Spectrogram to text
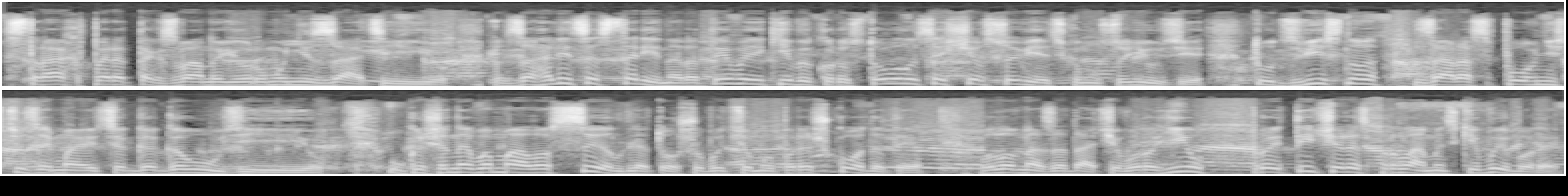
страх перед так званою румунізацією. Взагалі, це старі наративи, які використовувалися ще в Совєтському Союзі. Тут, звісно, зараз повністю займаються Гагаузією. У Кишинева мало сил для того, щоб цьому перешкодити. Головна задача ворогів пройти через парламентські вибори.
